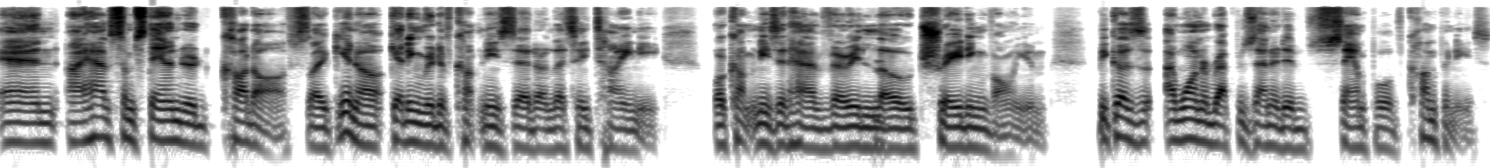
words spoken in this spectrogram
and I have some standard cutoffs, like, you know, getting rid of companies that are, let's say, tiny or companies that have very mm-hmm. low trading volume because I want a representative sample of companies.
